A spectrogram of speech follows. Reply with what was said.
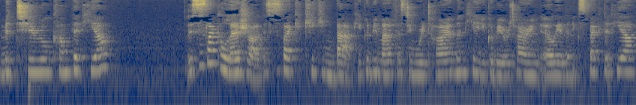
Material comfort here. This is like a leisure. This is like kicking back. You could be manifesting retirement here. You could be retiring earlier than expected here.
